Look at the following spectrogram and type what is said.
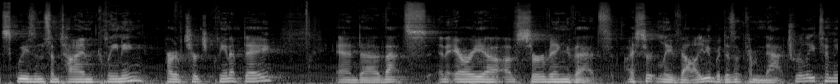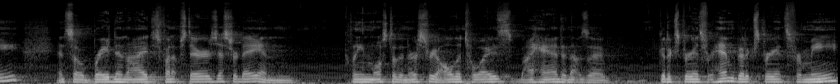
squeeze in some time cleaning, part of church cleanup day. And uh, that's an area of serving that I certainly value, but doesn't come naturally to me. And so Braden and I just went upstairs yesterday and cleaned most of the nursery, all the toys by hand, and that was a good experience for him, good experience for me.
